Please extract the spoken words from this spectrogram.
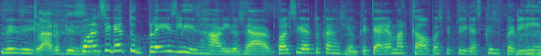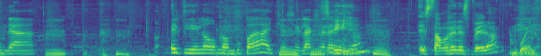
Sí, sí. Claro que sí. ¿Cuál sería tu playlist, Javi? O sea, ¿cuál sería tu canción que te haya marcado, pues que tú digas que es súper Mm. linda? Él tiene la boca ocupada, hay que hacer la Sí. aclaración. Estamos en espera. Bueno,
